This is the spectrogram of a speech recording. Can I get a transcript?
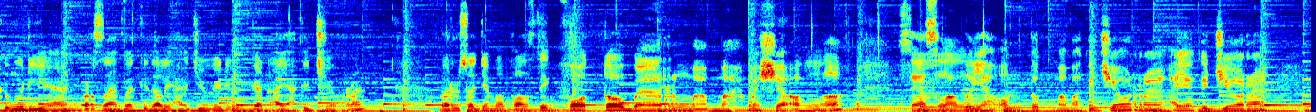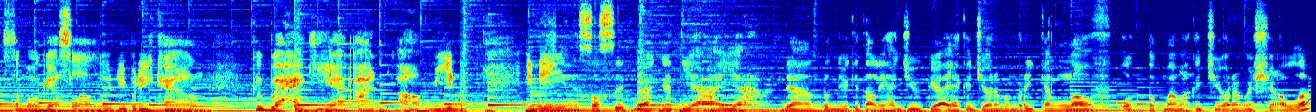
Kemudian persahabat kita lihat juga di unggahan ayah kejora. Baru saja memposting foto bareng mama Masya Allah Sehat selalu ya untuk Mama Kejora, Ayah Kejora. Semoga selalu diberikan kebahagiaan. Amin. Ini so sweet banget ya Ayah. Dan tentunya kita lihat juga Ayah Kejora memberikan love untuk Mama Kejora. Masya Allah.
